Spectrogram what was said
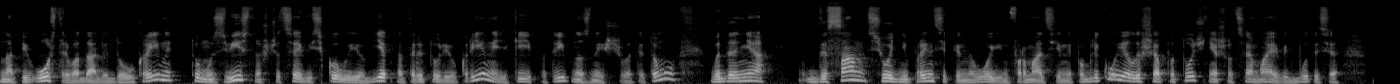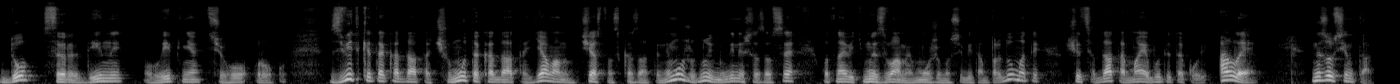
на півострів, а далі до України. Тому, звісно, що це військовий об'єкт на території України, який потрібно знищувати. Тому видання. Десан сьогодні, в принципі, нової інформації не публікує, лише поточні, що це має відбутися до середини липня цього року. Звідки така дата? Чому така дата? Я вам чесно сказати не можу. Ну, ймовірніше за все, от навіть ми з вами можемо собі там придумати, що ця дата має бути такою. Але не зовсім так.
